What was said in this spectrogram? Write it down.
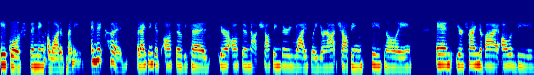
equals spending a lot of money. And it could, but I think it's also because you're also not shopping very wisely. You're not shopping seasonally and you're trying to buy all of these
